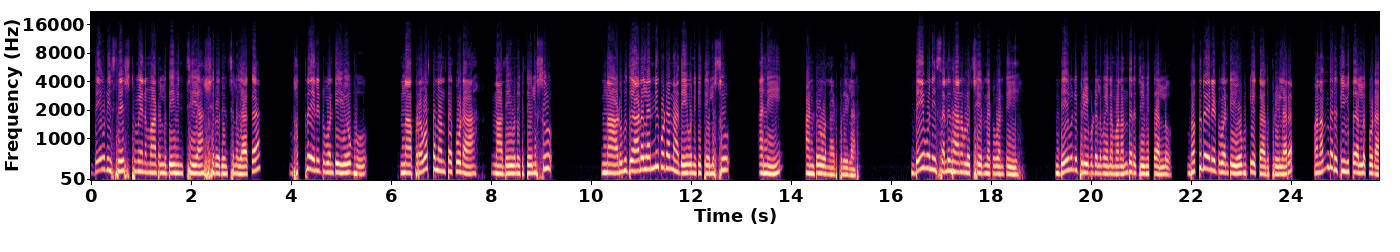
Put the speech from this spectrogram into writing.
దేవుడి శ్రేష్టమైన మాటలు దీవించి ఆశీర్వదించును గాక. భక్తుడైనటువంటి యోబు నా ప్రవర్తన అంతా కూడా నా దేవునికి తెలుసు. నా అడుగు జాడలన్నీ కూడా నా దేవునికి తెలుసు అని అంటూ ఉన్నాడు ప్రియులారు. దేవుని సన్నిధానంలో చేరినటువంటి దేవుని ప్రియబుడలమైన మనందరి జీవితాల్లో భక్తుడైనటువంటి యోబుకే కాదు ప్రియులారా. మనందరి జీవితాల్లో కూడా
